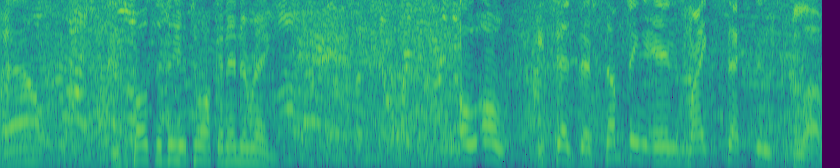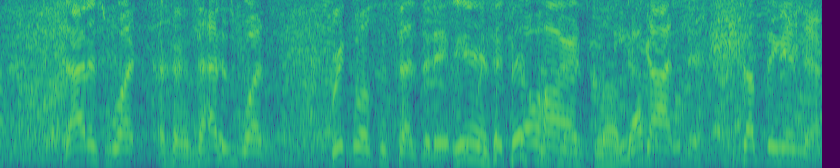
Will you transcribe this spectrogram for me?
Well, you're supposed to do your talking in the ring. Oh, oh, he says there's something in Mike Sexton's glove. That is what, that is what Rick Wilson says that it, Yeah, was hit so is in hard, his glove. he's That's got in something in there.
